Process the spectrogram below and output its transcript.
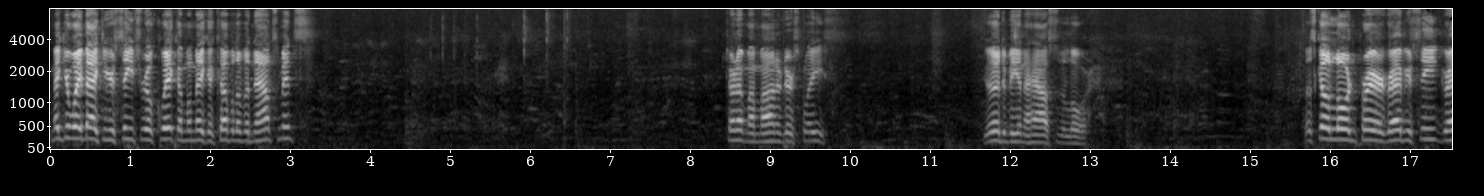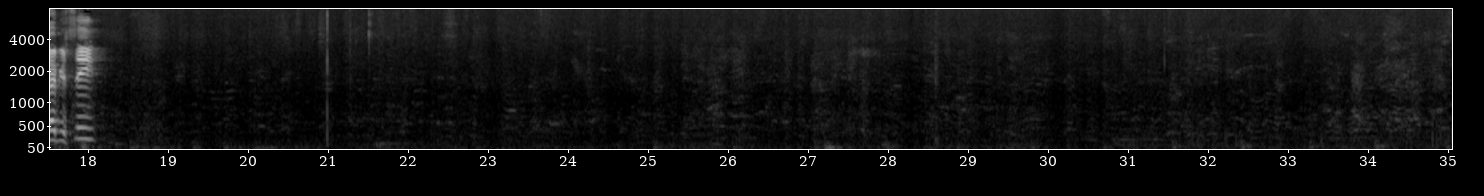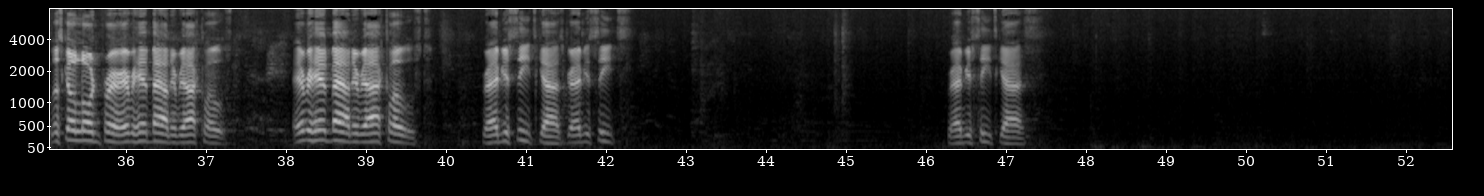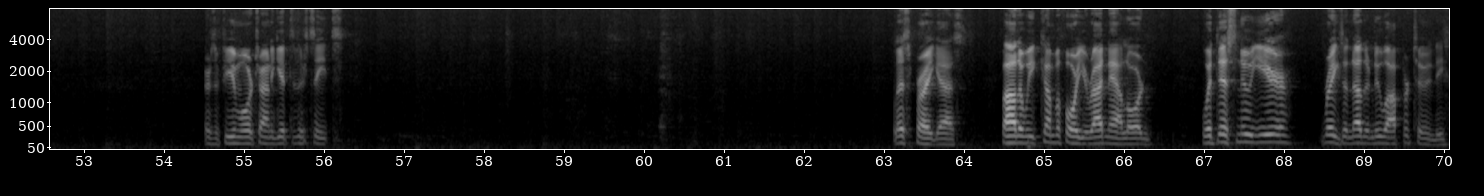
Make your way back to your seats real quick. I'm going to make a couple of announcements. Turn up my monitors, please. Good to be in the house of the Lord. Let's go to Lord in prayer. Grab your seat, grab your seat. Let's go to Lord in prayer. Every head bowed, every eye closed. Every head bowed, every eye closed. Grab your seats, guys. Grab your seats. Grab your seats, guys. There's a few more trying to get to their seats. Let's pray, guys. Father, we come before you right now, Lord. With this new year brings another new opportunity.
